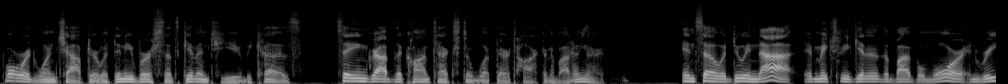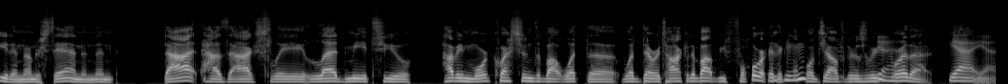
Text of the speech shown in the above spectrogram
forward one chapter with any verse that's given to you because so you can grab the context of what they're talking about Absolutely. in there. And so doing that, it makes me get into the Bible more and read and understand. And then that has actually led me to having more questions about what the what they were talking about before in a mm-hmm. couple chapters before yeah. that. Yeah, yeah.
